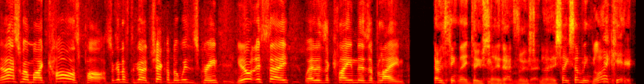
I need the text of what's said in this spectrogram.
Now that's where my car's parked, so we're going to have to go and check on the windscreen. You know what they say? Where there's a claim, there's a blame. Don't think they do say that, don't Moose. that, no, no. they say something like it,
